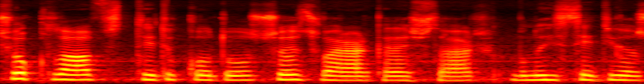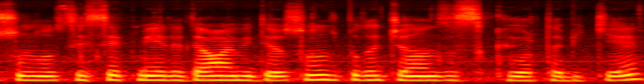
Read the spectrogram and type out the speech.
Çok laf, dedikodu, söz var arkadaşlar. Bunu hissediyorsunuz, hissetmeye de devam ediyorsunuz. Bu da canınızı sıkıyor tabii ki.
